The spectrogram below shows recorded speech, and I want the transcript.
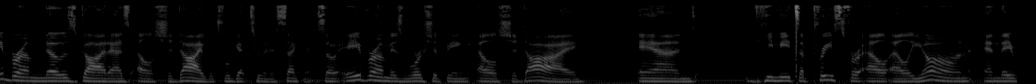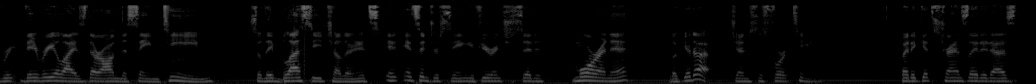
Abram knows God as El Shaddai, which we'll get to in a second. So Abram is worshiping El Shaddai, and he meets a priest for El Elyon, and they re- they realize they're on the same team, so they bless each other. And it's it, it's interesting. If you're interested more in it, look it up, Genesis 14. But it gets translated as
